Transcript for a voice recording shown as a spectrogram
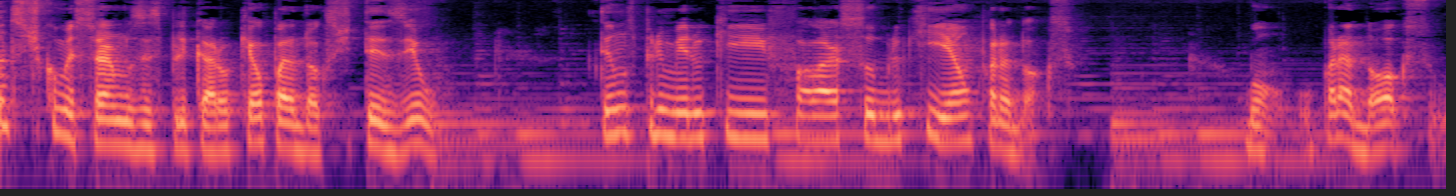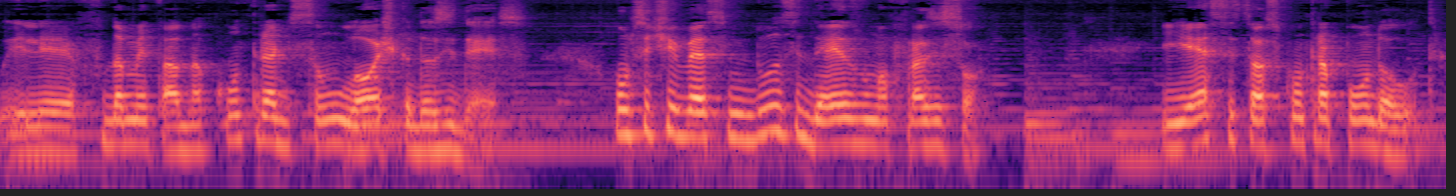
Antes de começarmos a explicar o que é o paradoxo de Teseu, temos primeiro que falar sobre o que é um paradoxo. Bom, o paradoxo ele é fundamentado na contradição lógica das ideias, como se tivessem duas ideias numa frase só, e essa está se contrapondo à outra.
